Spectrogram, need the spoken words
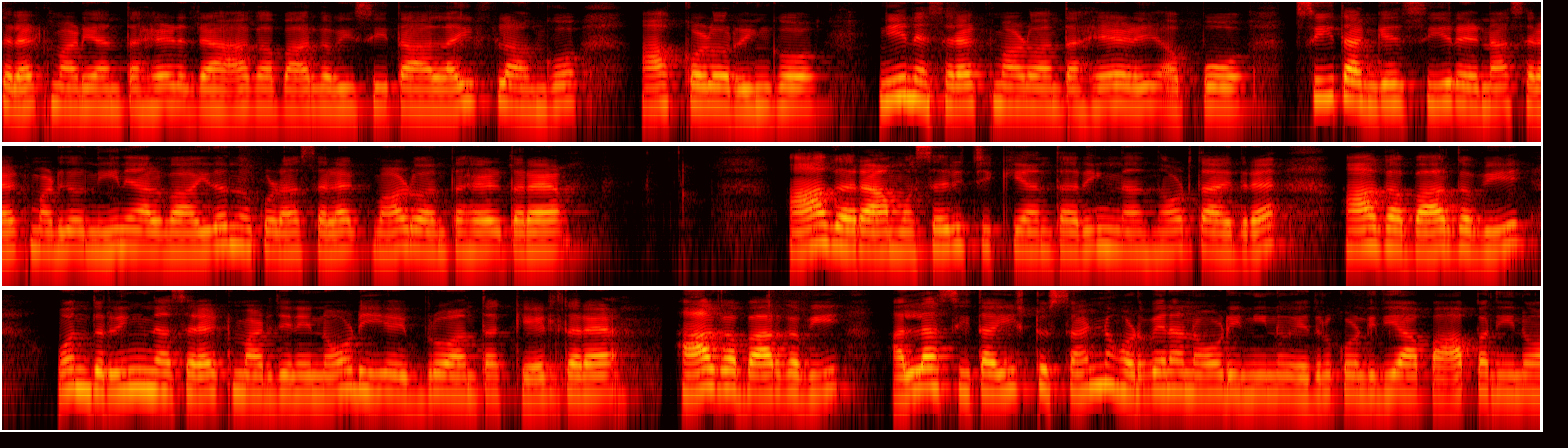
ಸೆಲೆಕ್ಟ್ ಮಾಡಿ ಅಂತ ಹೇಳಿದ್ರೆ ಆಗ ಭಾರ್ಗವಿ ಸೀತಾ ಲೈಫ್ ಲಾಂಗು ಹಾಕ್ಕೊಳ್ಳೋ ರಿಂಗು. ನೀನೇ ಸೆಲೆಕ್ಟ್ ಮಾಡು ಅಂತ ಹೇಳಿ, ಅಪ್ಪು, ಸೀತಾಂಗೆ ಸೀರೆನ ಸೆಲೆಕ್ಟ್ ಮಾಡಿದ್ದು ನೀನೇ ಅಲ್ವಾ? ಇದನ್ನು ಕೂಡ ಸೆಲೆಕ್ಟ್ ಮಾಡು ಅಂತ ಹೇಳ್ತಾರೆ. ಆಗ ರಾಮು, ಸರಿ ಚಿಕ್ಕಿ ಅಂತ ರಿಂಗ್ನ ನೋಡ್ತಾ ಇದ್ರೆ, ಆಗ ಭಾರ್ಗವಿ, ಒಂದು ರಿಂಗ್ನ ಸೆಲೆಕ್ಟ್ ಮಾಡಿದ್ದೀನಿ, ನೋಡಿ ಇಬ್ಬರು ಅಂತ ಕೇಳ್ತಾರೆ. ಆಗ ಭಾರ್ಗವಿ, ಅಲ್ಲ ಸೀತಾ, ಇಷ್ಟು ಸಣ್ಣ ಒಡವೆನ ನೋಡಿ ನೀನು ಎದುರ್ಕೊಂಡಿದ್ಯಾ? ಪಾಪ ನೀನು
